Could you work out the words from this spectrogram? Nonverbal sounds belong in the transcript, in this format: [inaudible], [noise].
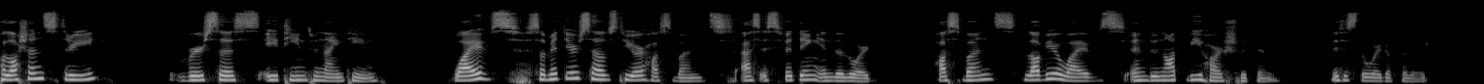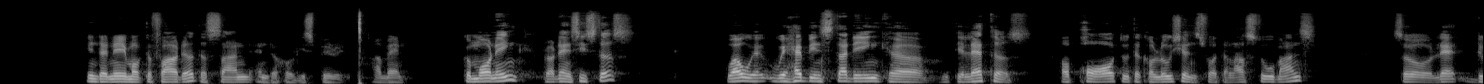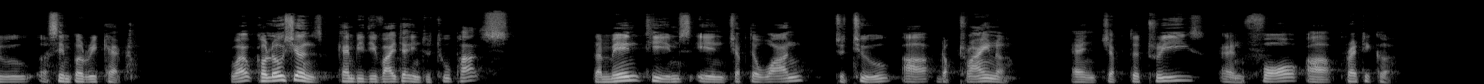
Colossians 3, verses 18 to 19. Wives, submit yourselves to your husbands, as is fitting in the Lord. Husbands, love your wives, and do not be harsh with them. This is the word of the Lord. In the name of the Father, the Son, and the Holy Spirit. Amen. Good morning, brothers and sisters. Well, we, have been studying uh, the letters of Paul to the Colossians for the last two months. So let's do a simple recap. Well, Colossians can be divided into two parts. The main themes in chapter 1 to 2 are doctrinal, and chapter 3 and 4 are practical.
